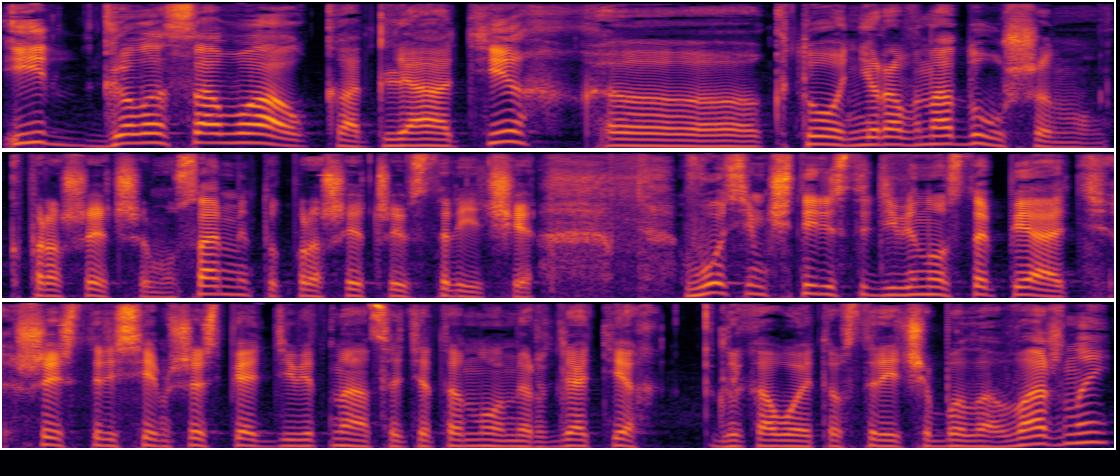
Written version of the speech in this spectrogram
И голосовалка для тех, э, кто неравнодушен к прошедшему саммиту, к прошедшей встрече. 8 495 637 6519 это номер для тех, для кого эта встреча была важной.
